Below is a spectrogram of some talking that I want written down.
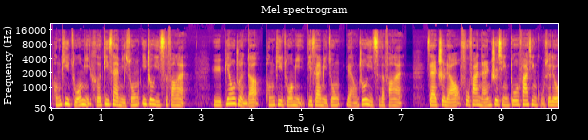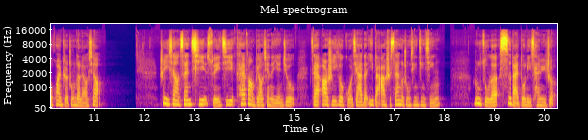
硼替佐米和地塞米松一周一次方案与标准的硼替佐米、地塞米松两周一次的方案在治疗复发难治性多发性骨髓瘤患者中的疗效。这一项三期随机开放标签的研究，在二十一个国家的一百二十三个中心进行，入组了四百多例参与者，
